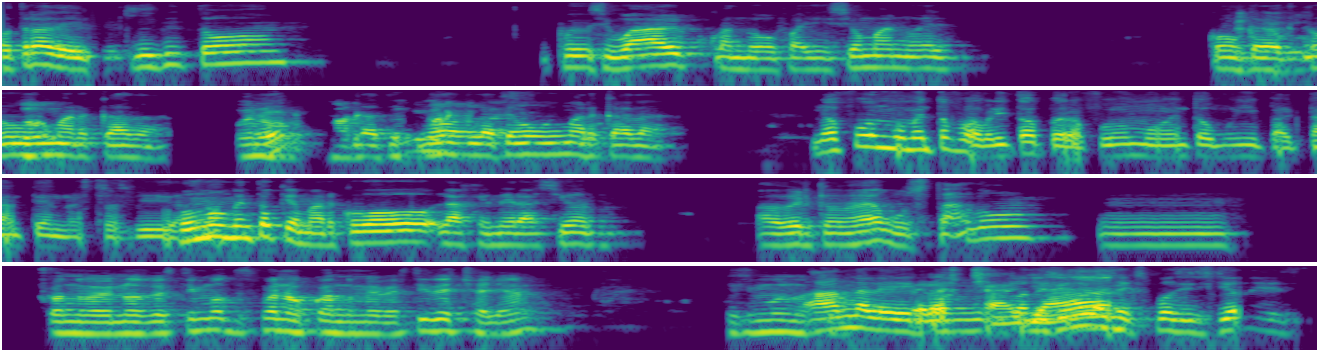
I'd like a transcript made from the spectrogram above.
Otra de quinto, pues igual cuando falleció Manuel, como ¿Te que la tengo muy marcada. Bueno, ¿Eh? La no, la tengo muy marcada. No fue un momento favorito, pero fue un momento muy impactante en nuestras vidas. Fue un ¿no? momento que marcó la generación. A ver, que me haya gustado. mm, Cuando nos vestimos, bueno, cuando me vestí de Chayán, hicimos nuestro... ándale, cuando hicimos las exposiciones,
